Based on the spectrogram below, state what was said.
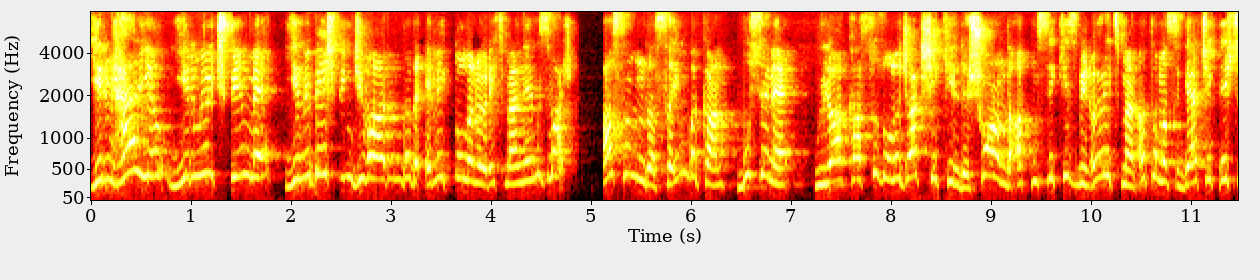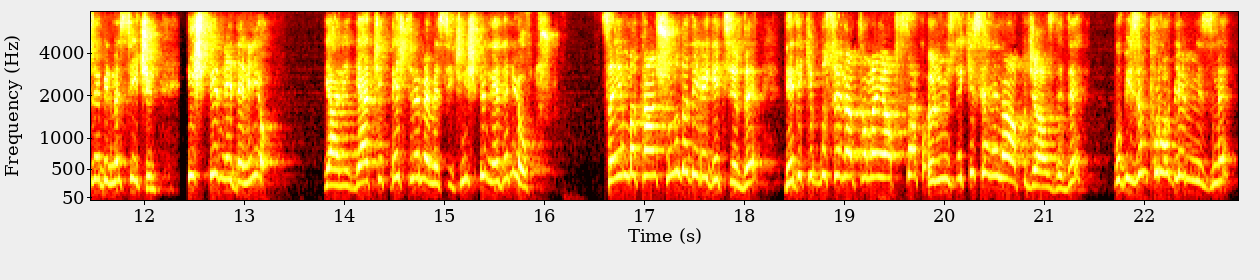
20, her yıl 23 bin ve 25 bin civarında da emekli olan öğretmenlerimiz var. Aslında Sayın Bakan bu sene mülakatsız olacak şekilde şu anda 68 bin öğretmen ataması gerçekleştirebilmesi için hiçbir nedeni yok. Yani gerçekleştirememesi için hiçbir nedeni yoktur. Sayın Bakan şunu da dile getirdi. Dedi ki bu sene atama yapsak önümüzdeki sene ne yapacağız dedi. Bu bizim problemimiz mi?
